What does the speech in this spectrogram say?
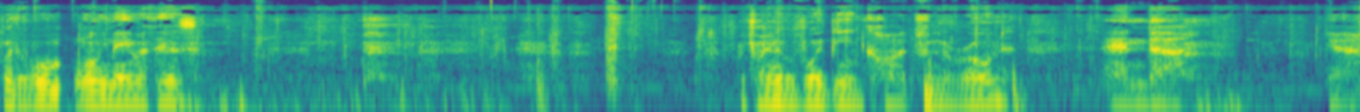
where the wool- woolly mammoth is. We're trying to avoid being caught from the road, and uh, yeah.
